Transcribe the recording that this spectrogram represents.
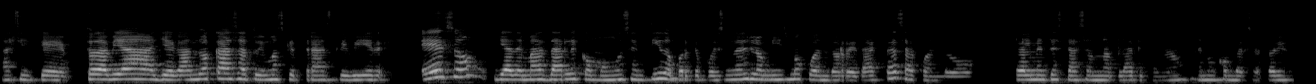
Así que todavía llegando a casa tuvimos que transcribir eso y además darle como un sentido, porque pues no es lo mismo cuando redactas a cuando realmente estás en una plática, ¿no? En un conversatorio.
